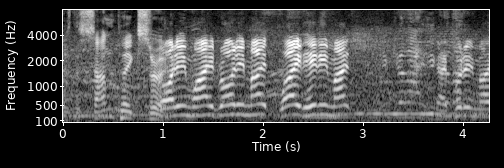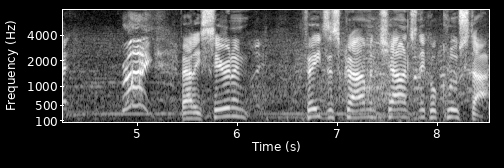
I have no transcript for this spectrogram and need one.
As the sun peeks through. Right in, Wade. Right in, mate. Wade, hit him, mate. Go, put in, mate. Break! Valley Sirenen feeds the scrum and challenge Nicoll Klokstad.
